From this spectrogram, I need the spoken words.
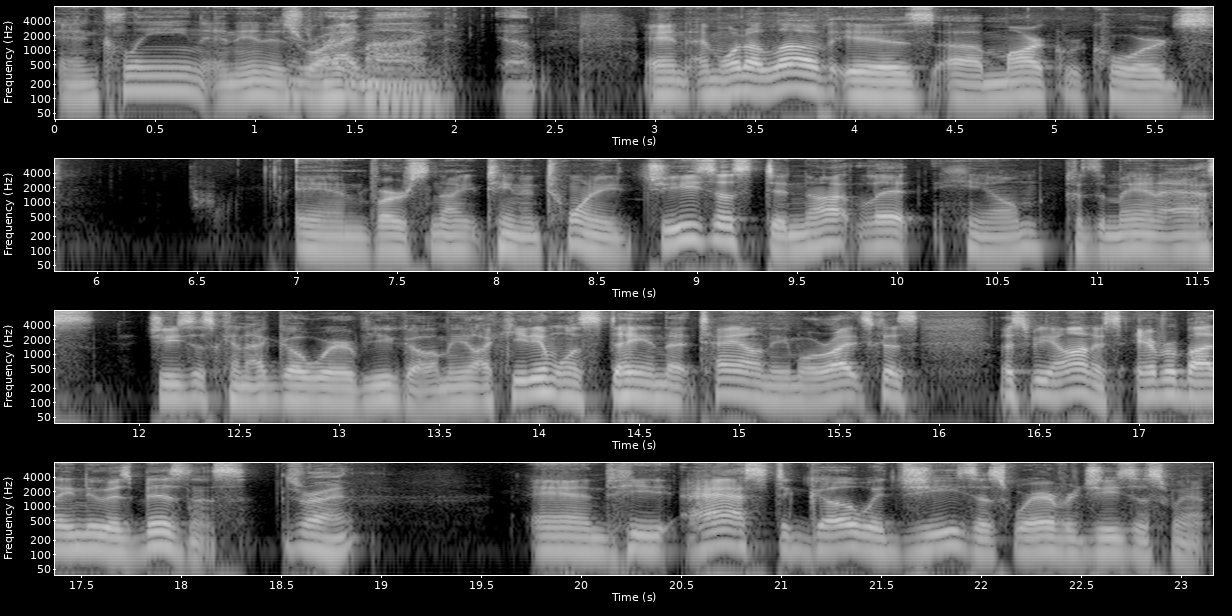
and clean and in his, right, mind. Yep. And and what I love is uh, Mark records in verse 19 and 20, Jesus did not let him, because the man asked, Jesus, can I go wherever you go? I mean, like he didn't want to stay in that town anymore, right? It's because, let's be honest, everybody knew his business. That's right. And he asked to go with Jesus wherever Jesus went.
